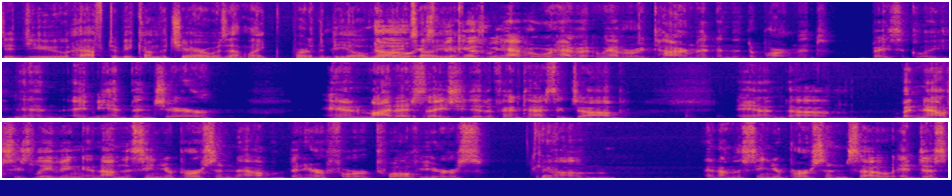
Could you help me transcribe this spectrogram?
did you have to become the chair? Was that like part of the deal? Did No, they it's you? because we have a, we have a, we have a retirement in the department basically, Mm. and Amy had been chair, and might I say she did a fantastic job, and um, but now she's leaving, and I'm the senior person now. I've been here for 12 years, Okay. um, and I'm the senior person, so it just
